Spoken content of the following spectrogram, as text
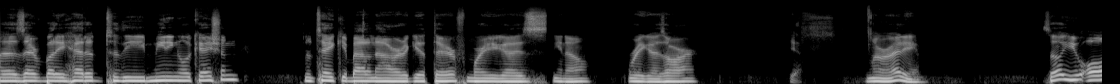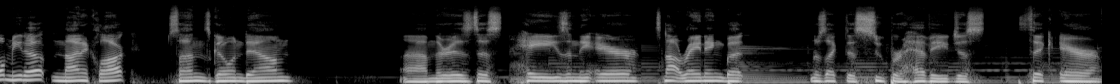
as everybody headed to the meeting location. It'll take you about an hour to get there from where you guys, you know, where you guys are. Yes. Alrighty. So you all meet up nine o'clock. Sun's going down. Um, there is this haze in the air. It's not raining, but there's like this super heavy, just thick air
